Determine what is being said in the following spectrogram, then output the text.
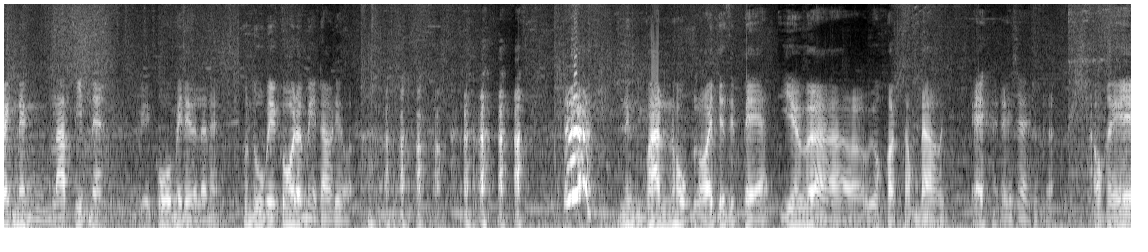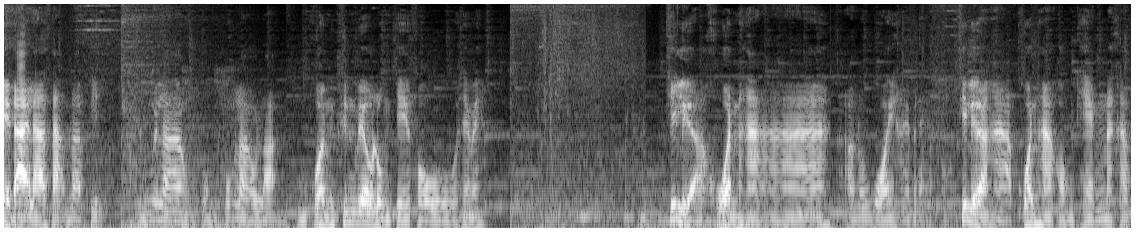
อีกหนึ่งลาปิดเนี่ยเบโก้ไม่เดินแล้วเนี่ยคุณดูเบโก้ดาเมจดาวเดียวอะหนึ่งพันหกร้อยเจ็ดสิบแปดเยอะกว่าเวลคอร์ดสองดาวอีกเอ๊ะเออใช่ถูกแล้วโอเคได้แล้วสามลาปิดถึงเวลาของผมพวกเราละผมควรขึ้นเวลลง J4 ใช่ไหม ที่เหลือควรหาเอาแล้ววอยหายไปไหนแล้วที่เหลือหาควรหาของแท้งนะครับ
